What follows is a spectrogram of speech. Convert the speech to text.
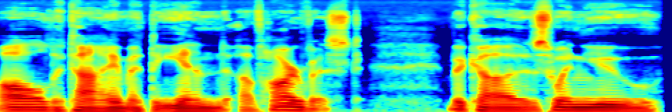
all the time at the end of harvest. Because when you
